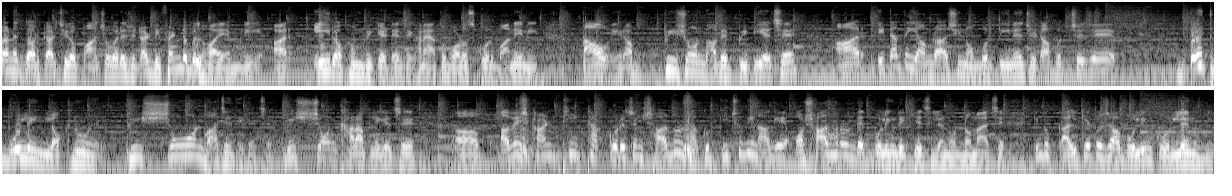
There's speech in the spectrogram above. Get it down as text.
রানের দরকার ছিল পাঁচ ওভারে যেটা ডিফেন্ডেবল হয় এমনি, আর এই রকম উইকেটে যেখানে এত বড় স্কোর বানেনি, তাও এরা ভীষণভাবে পিটিয়েছে। আর এটাতেই আমরা আসি নম্বর তিনে, যেটা হচ্ছে যে ডেথ বোলিং লখনৌয়ের ভীষণ বাজে দেখেছে, ভীষণ খারাপ লেগেছে। আবেশ খান ঠিকঠাক করেছেন, শার্দুল ঠাকুর কিছুদিন আগে অসাধারণ ডেথ বোলিং দেখিয়েছিলেন অন্য ম্যাচে, কিন্তু কালকে তো যা বোলিং করলেন উনি,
